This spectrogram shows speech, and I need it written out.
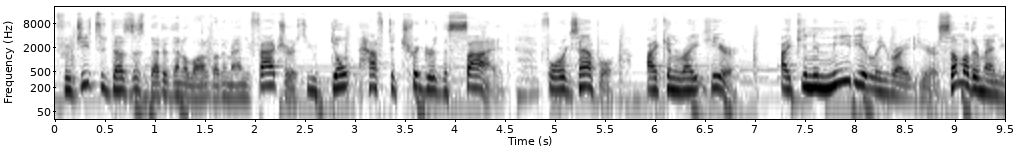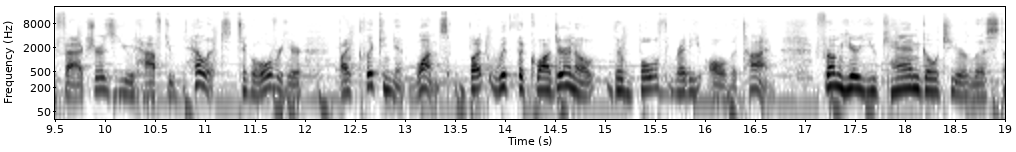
Fujitsu does this better than a lot of other manufacturers. You don't have to trigger the side. For example, I can write here, I can immediately write here. Some other manufacturers, you'd have to tell it to go over here by clicking it once, but with the Quaderno, they're both ready all the time. From here, you can go to your list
